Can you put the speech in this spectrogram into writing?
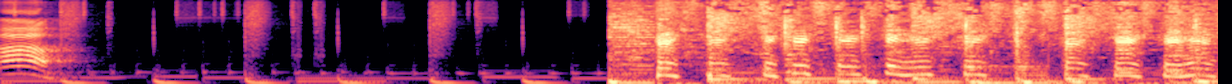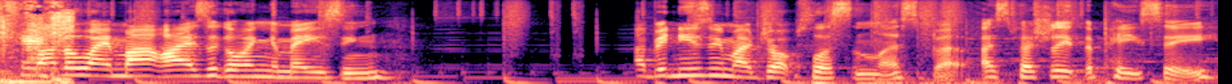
Ah. By the way, my eyes are going amazing. I've been using my drops less and less, but especially at the PC.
